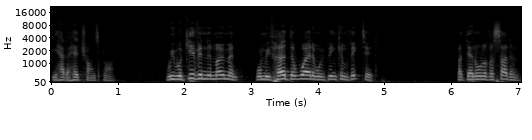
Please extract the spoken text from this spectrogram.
we had a head transplant. We will give in the moment when we've heard the word and we've been convicted. But then all of a sudden,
